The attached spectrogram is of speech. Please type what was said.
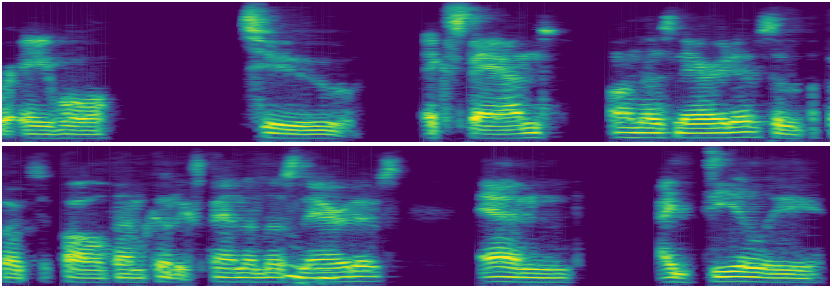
were able to expand on those narratives so that the folks who followed them could expand on those mm-hmm. narratives. And ideally,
